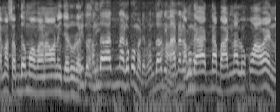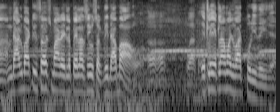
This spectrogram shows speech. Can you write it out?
એમાં શબ્દોમાં વર્ણવવાની જરૂર જ તો નથી. અમદાવાદના લોકો માટે પણ અમદાવાદની બહારના અમદાવાદના બહારના લોકો આવે ને અને દાળ બાટી સર્ચ મારે એટલે પહેલાં શિવશક્તિ ડાબા આવો. હા હા. વાહ. એટલે એટલામાં જ વાત પૂરી થઈ જાય.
